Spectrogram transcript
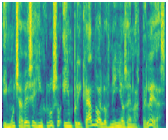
y muchas veces incluso implicando a los niños en las peleas.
